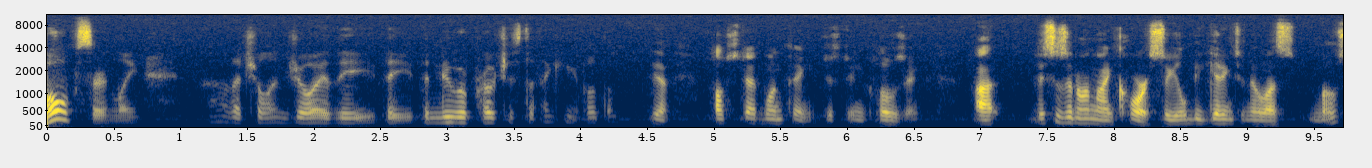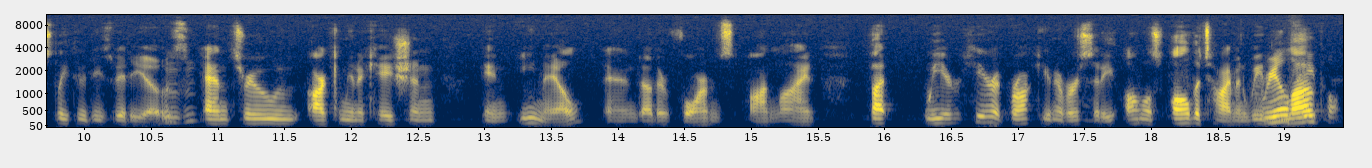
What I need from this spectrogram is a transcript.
hope certainly, uh, that you'll enjoy the, the, the new approaches to thinking about them. Yeah, I'll just add one thing, just in closing. Uh, this is an online course, so you'll be getting to know us mostly through these videos Mhm. and through our communication in email and other forms online. But we are here at Brock University almost all the time, and we Real love people.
